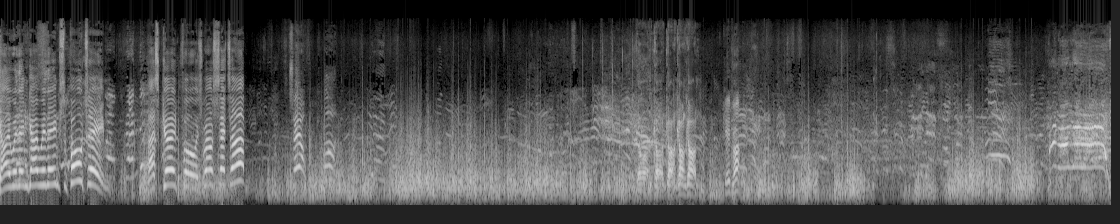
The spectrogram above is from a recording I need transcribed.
Go with him, go with him, support him. That's good, forwards. Well set up. Self. Come on. Go on, go on, go on, go on. Good run. Come on, Lewis.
